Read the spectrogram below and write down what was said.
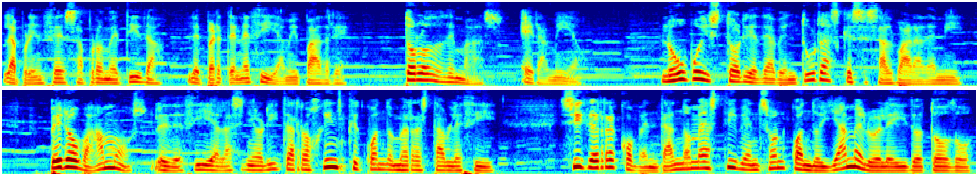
La princesa prometida le pertenecía a mi padre. Todo lo demás era mío. No hubo historia de aventuras que se salvara de mí. Pero vamos, le decía la señorita Roginski cuando me restablecí. Sigue recomendándome a Stevenson cuando ya me lo he leído todo.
